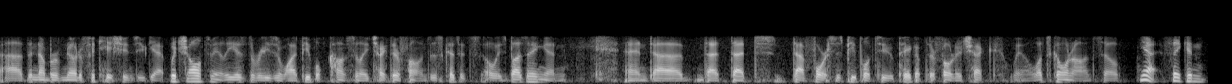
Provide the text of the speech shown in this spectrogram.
uh, the number of notifications you get, which ultimately is the reason why people constantly check their phones, is because it's always buzzing, and and uh, that that that forces people to pick up their phone to check you know, what's going on. So yeah, if they can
